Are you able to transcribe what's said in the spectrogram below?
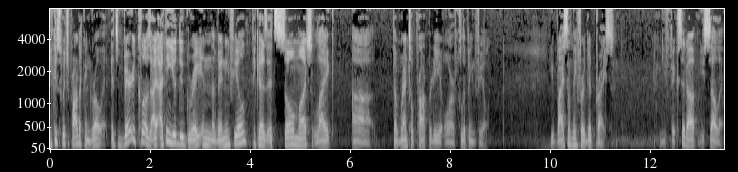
You could switch product and grow it. It's very close. I, I think you'll do great in the vending field because it's so much like uh, the rental property or flipping field. You buy something for a good price, you fix it up, you sell it.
